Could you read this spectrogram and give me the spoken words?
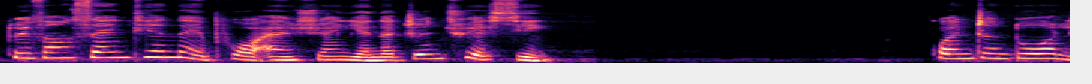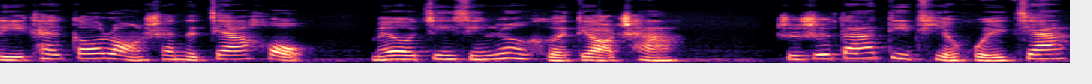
对方三天内破案宣言的正确性。关正多离开高朗山的家后，没有进行任何调查，只是搭地铁回家。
